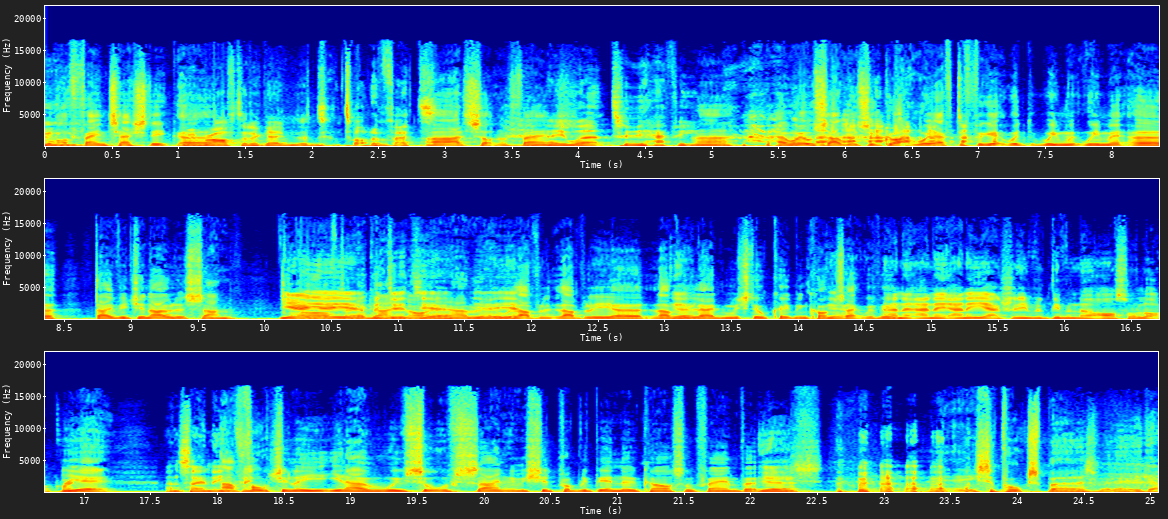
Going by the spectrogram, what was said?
what a fantastic. Remember Uh, after the game, the Tottenham fans, ah, the Tottenham fans. they weren't too happy. Ah. And we also was a great. We have to forget we we, we met uh, David Ginola's son. Yeah, yeah, yeah, we did, night, yeah, know, yeah, yeah. lovely, lovely, uh, lovely Yeah. lad, and we still keep in contact with him. And, and, he- and he actually was giving the Arsenal a lot of credit. Yeah. And saying that Unfortunately, you know, we've sort of saying him he should probably be a Newcastle fan, but Yeah. he's, he supports Spurs. But there you go.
